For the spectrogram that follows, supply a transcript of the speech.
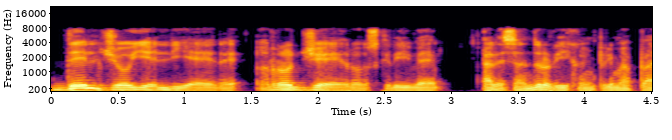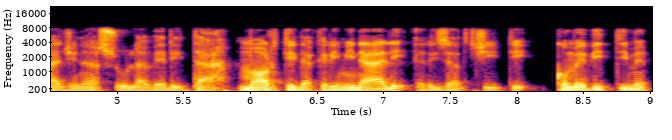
del gioielliere Roggero, scrive Alessandro Rico in prima pagina sulla verità. Morti da criminali, risarciti come vittime.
